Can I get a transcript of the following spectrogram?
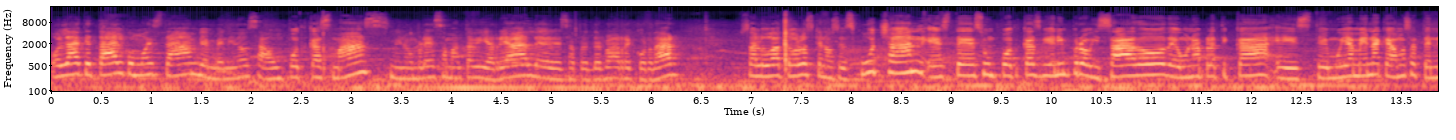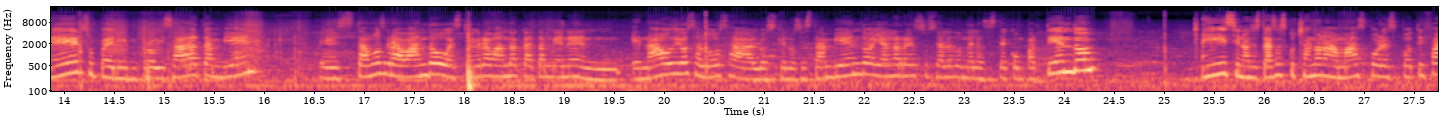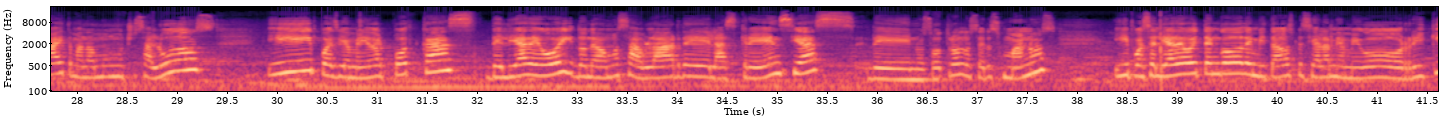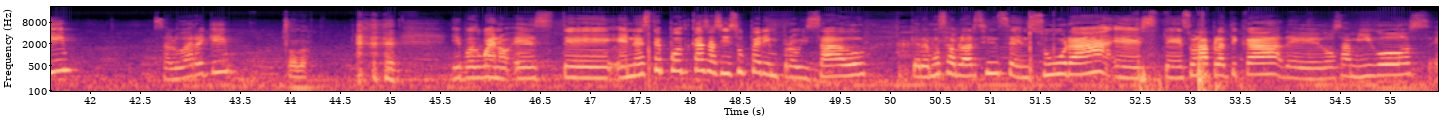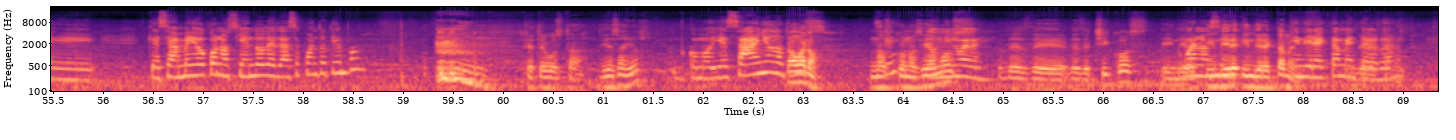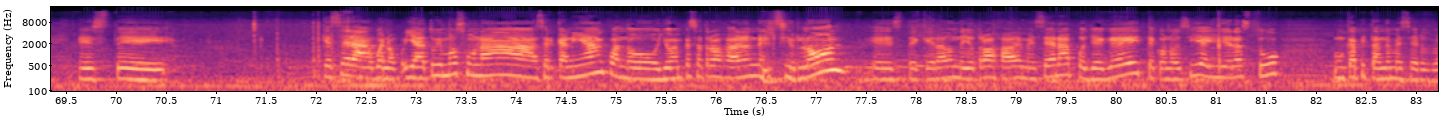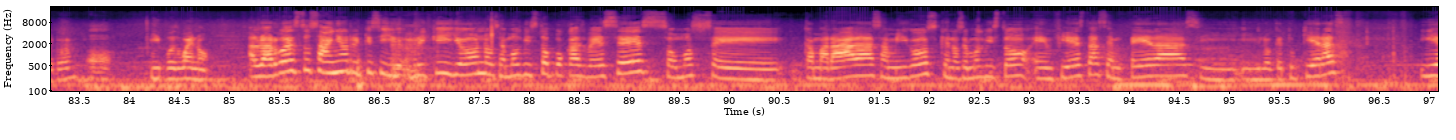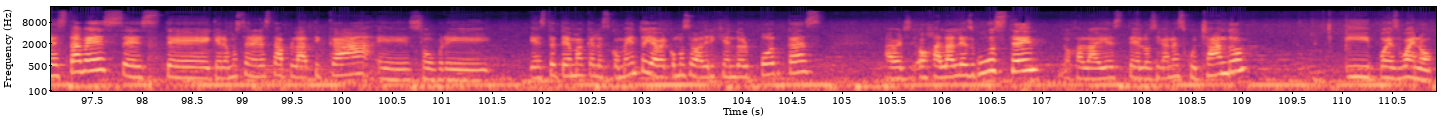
Hola, ¿qué tal? ¿Cómo están? Bienvenidos a un podcast más. Mi nombre es Samantha Villarreal de Desaprender para Recordar. Un saludo a todos los que nos escuchan. Este es un podcast bien improvisado de una plática este, muy amena que vamos a tener, súper improvisada también. Estamos grabando o estoy grabando acá también en, en audio. Saludos a los que nos están viendo allá en las redes sociales donde las esté compartiendo. Y si nos estás escuchando nada más por Spotify, te mandamos muchos saludos. Y pues bienvenido al podcast del día de hoy, donde vamos a hablar de las creencias de nosotros, los seres humanos. Y pues el día de hoy tengo de invitado especial a mi amigo Ricky. Saluda Ricky. Hola. y pues bueno, este, en este podcast así súper improvisado, queremos hablar sin censura. Este, es una plática de dos amigos eh, que se han venido conociendo desde hace cuánto tiempo? ¿Qué te gusta? ¿10 años? Como 10 años. No, bueno, nos conocíamos desde, desde chicos indirectamente. Indirectamente, ¿verdad? Este, ¿qué será? Bueno, ya tuvimos una cercanía cuando yo empecé a trabajar en el Cirlón, este, que era donde yo trabajaba de mesera, pues llegué y te conocí, ahí eras tú un capitán de meseros, ¿verdad? Ajá. Y pues bueno, a lo largo de estos años, Ricky y, Ricky y yo nos hemos visto pocas veces, somos eh, camaradas, amigos que nos hemos visto en fiestas, en pedas y, lo que tú quieras. Y esta vez este, queremos tener esta plática eh, sobre este tema que les comento y a ver cómo se va dirigiendo el podcast. A ver, ojalá les guste, ojalá este, lo sigan escuchando. Y pues bueno,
